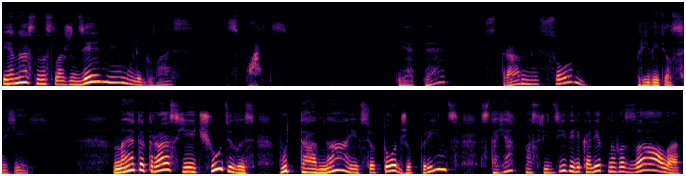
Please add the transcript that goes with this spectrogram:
и она с наслаждением улеглась спать. И опять странный сон привиделся ей. На этот раз ей чудилось, будто она и все тот же принц стоят посреди великолепного зала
